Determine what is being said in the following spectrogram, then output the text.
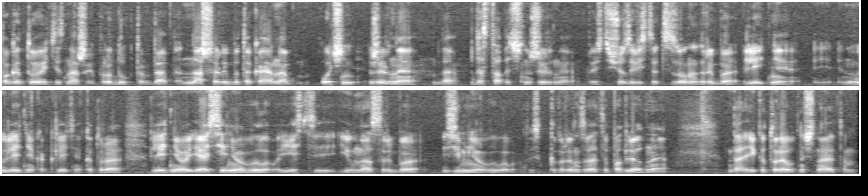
поготовить из наших продуктов, да. Наша рыба такая, она очень жирная, да, достаточно жирная. То есть еще зависит от сезона. Рыба летняя, ну, летняя как летняя, которая летнего и осеннего вылова есть. И у нас рыба зимнего вылова, то есть которая называется подледная, да, и которая вот начинает там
